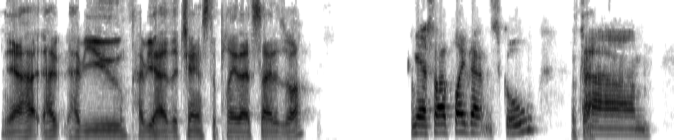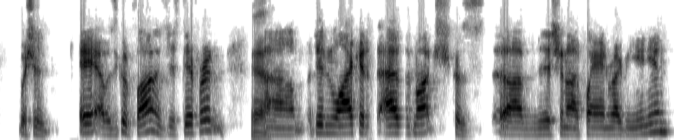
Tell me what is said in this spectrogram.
Yeah, have, have you have you had the chance to play that side as well? Yeah, so I played that in school. Okay. Um, which is yeah, it was good fun. It's just different. Yeah. Um, I didn't like it as much because uh, the position I play in rugby union.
